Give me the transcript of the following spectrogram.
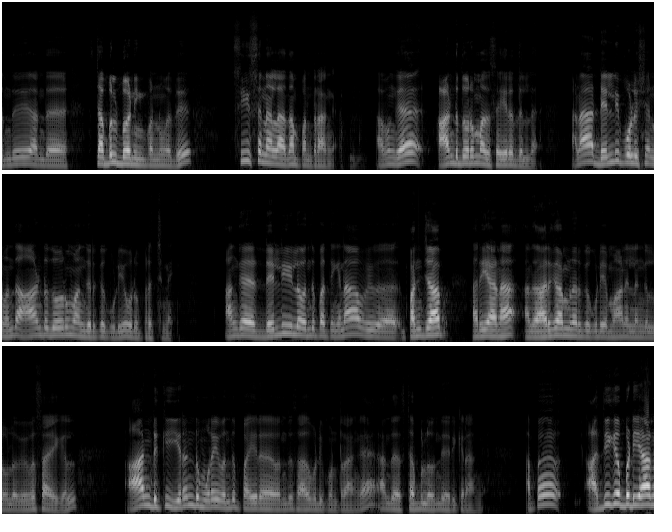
வந்து அந்த ஸ்டபுள் பர்னிங் பண்ணுவது சீசனலாக தான் பண்ணுறாங்க அவங்க ஆண்டுதோறும் அதை செய்கிறதில்ல ஆனால் டெல்லி பொல்யூஷன் வந்து ஆண்டுதோறும் அங்கே இருக்கக்கூடிய ஒரு பிரச்சனை. அங்கே டெல்லியில் வந்து பார்த்திங்கன்னா பஞ்சாப் ஹரியானா அந்த அருகாமையில் இருக்கக்கூடிய மாநிலங்களில் உள்ள விவசாயிகள் ஆண்டுக்கு இரண்டு முறை வந்து பயிரை வந்து சாகுபடி பண்ணுறாங்க அந்த ஸ்டபுள் வந்து எரிக்கிறாங்க. அப்போ அதிகப்படியான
